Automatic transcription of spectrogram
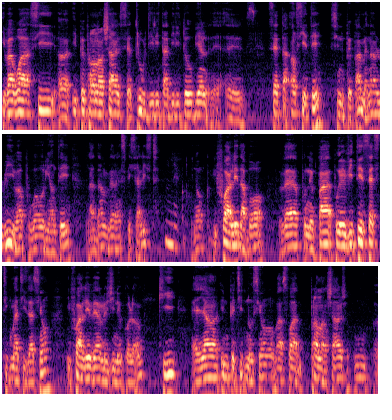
il va voir si euh, il peut prendre en charge ces troubles d'irritabilité ou bien euh, cette anxiété. S'il ne peut pas, maintenant, lui, il va pouvoir orienter la dame vers un spécialiste. Donc, il faut aller d'abord vers, pour, ne pas, pour éviter cette stigmatisation, il faut aller vers le gynécologue qui, ayant une petite notion, va soit prendre en charge ou euh,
